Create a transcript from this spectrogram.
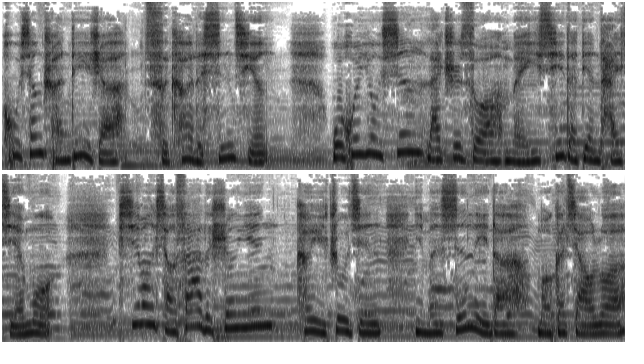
互相传递着此刻的心情。我会用心来制作每一期的电台节目，希望小撒的声音可以住进你们心里的某个角落。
